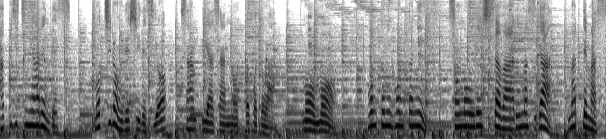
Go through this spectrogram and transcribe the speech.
確実にあるんです。もちろん嬉しいですよ。サンピアさんの一言は。もうもう本当に本当にその嬉しさはありますが待ってます。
